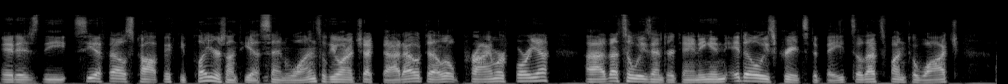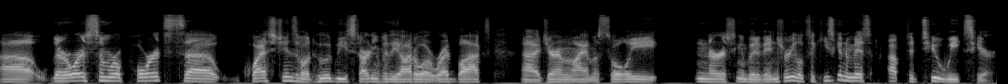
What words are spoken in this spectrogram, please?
It is the CFL's top 50 players on TSN one. So if you want to check that out, a little primer for you. Uh, that's always entertaining, and it always creates debate. So that's fun to watch. Uh, there were some reports, uh, questions about who would be starting for the Ottawa Redblacks. Uh, Jeremiah Masoli nursing a bit of injury. Looks like he's going to miss up to two weeks here.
